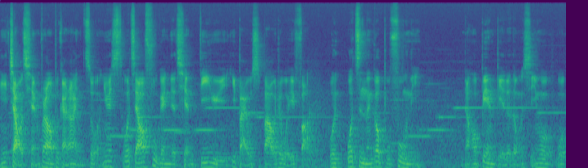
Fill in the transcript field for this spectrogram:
你缴钱，不然我不敢让你做，因为我只要付给你的钱低于一百五十八，我就违法。我我只能够不付你，然后变别的东西，因为我我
